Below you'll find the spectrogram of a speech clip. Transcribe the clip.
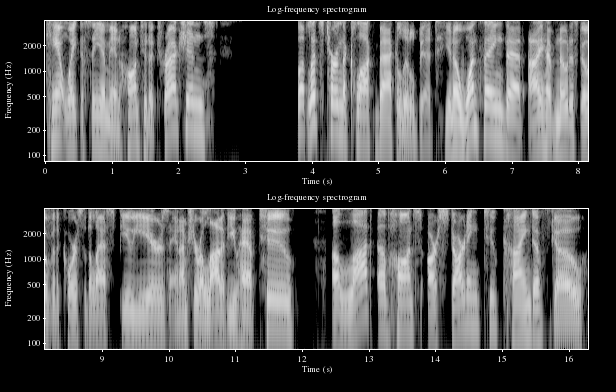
Can't wait to see them in haunted attractions. But let's turn the clock back a little bit. You know, one thing that I have noticed over the course of the last few years, and I'm sure a lot of you have too, a lot of haunts are starting to kind of go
